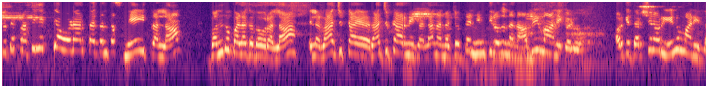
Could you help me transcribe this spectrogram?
ಜೊತೆ ಪ್ರತಿನಿತ್ಯ ಓಡಾಡ್ತಾ ಇದ್ದಂತ ಸ್ನೇಹಿತರಲ್ಲ. ಬಂಧು ಬಳಗದವರಲ್ಲ ಇಲ್ಲ ರಾಜಕಾಯ ರಾಜಕಾರಣಿಗಳಲ್ಲ ನನ್ನ ಜೊತೆ ನಿಂತಿರೋದು ನನ್ನ ಅಭಿಮಾನಿಗಳು. ಅವ್ರಿಗೆ ದರ್ಶನ್ ಅವ್ರು ಏನು ಮಾಡಿಲ್ಲ.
